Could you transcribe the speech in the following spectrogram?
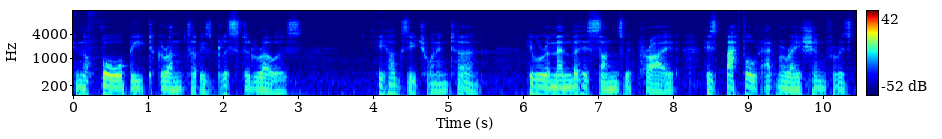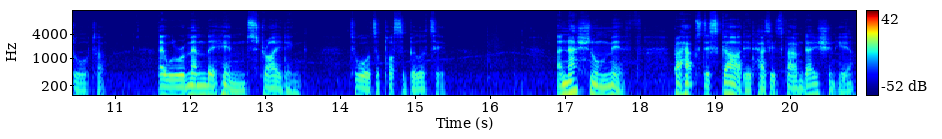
in the four beat grunt of his blistered rowers? He hugs each one in turn. He will remember his sons with pride, his baffled admiration for his daughter. They will remember him striding towards a possibility. A national myth, perhaps discarded, has its foundation here.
